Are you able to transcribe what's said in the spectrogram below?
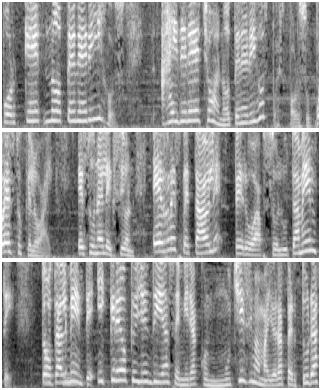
¿Por qué no tener hijos? ¿Hay derecho a no tener hijos? Pues por supuesto que lo hay. Es una elección. Es respetable, pero absolutamente. Totalmente. Y creo que hoy en día se mira con muchísima mayor apertura.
